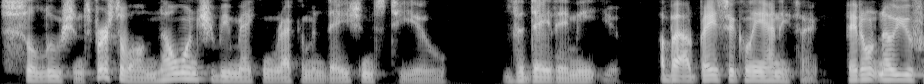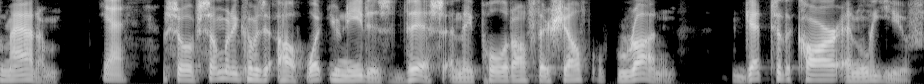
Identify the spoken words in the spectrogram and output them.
solutions. First of all, no one should be making recommendations to you the day they meet you about basically anything. They don't know you from Adam. Yes. So if somebody comes, oh, what you need is this, and they pull it off their shelf, run, get to the car and leave.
